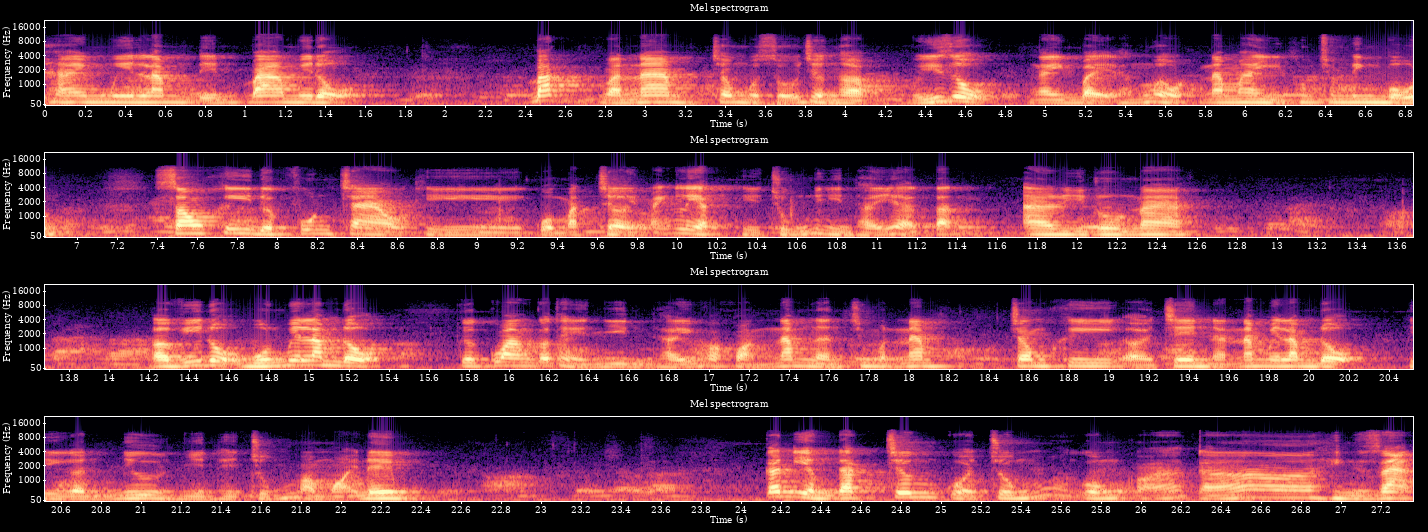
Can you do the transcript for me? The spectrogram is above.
25 đến 30 độ Bắc và Nam trong một số trường hợp. Ví dụ ngày 7 tháng 1 năm 2004 sau khi được phun trào thì của mặt trời mãnh liệt thì chúng nhìn thấy ở tận Arizona ở vĩ độ 45 độ cực quang có thể nhìn thấy vào khoảng 5 lần trên một năm, trong khi ở trên là 55 độ thì gần như nhìn thấy chúng vào mọi đêm các điểm đặc trưng của chúng gồm có có hình dạng,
